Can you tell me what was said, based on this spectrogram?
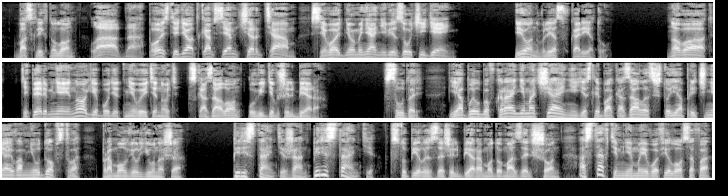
— воскликнул он. «Ладно, пусть идет ко всем чертям. Сегодня у меня невезучий день». И он влез в карету. «Ну вот, теперь мне и ноги будет не вытянуть», — сказал он, увидев Жильбера. «Сударь, я был бы в крайнем отчаянии, если бы оказалось, что я причиняю вам неудобства», — промолвил юноша. «Перестаньте, Жан, перестаньте», — вступилась за Жильбера мадемуазель Шон. «Оставьте мне моего философа».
